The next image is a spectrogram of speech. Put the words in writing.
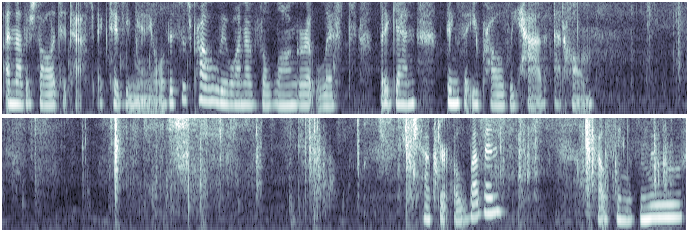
another solid to test activity manual. This is probably one of the longer lists, but again, things that you probably have at home. Chapter 11 how things move,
